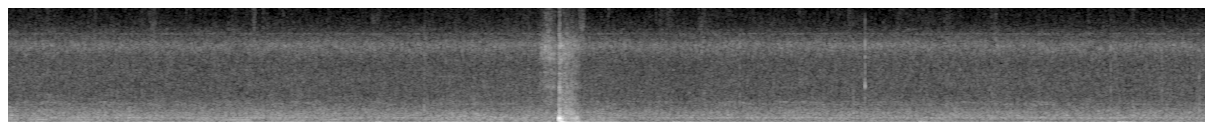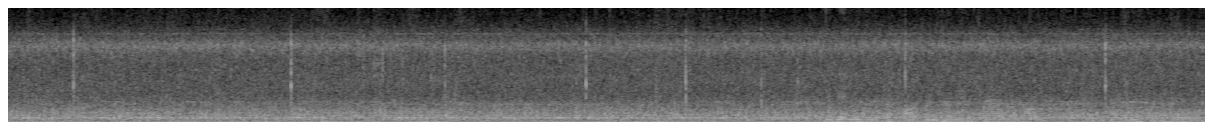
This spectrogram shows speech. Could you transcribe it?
Hopefully, um, once I close, um, bring this cat back home, we'll have a happy with the- The good news is if I offer him for me to travel, I can make it a herd.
